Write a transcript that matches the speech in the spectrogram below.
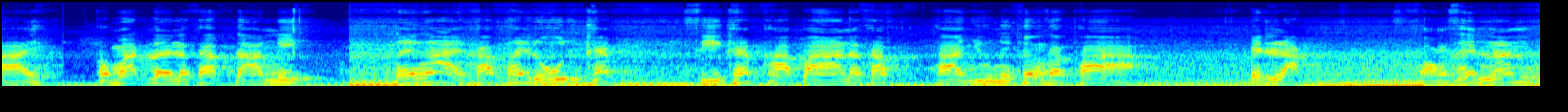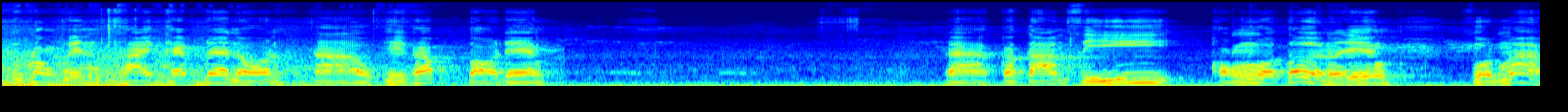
ลายก็มัดเลยนะครับ ตามนี้ง่ายๆครับให้ดูแคปสีแคปคาปานะครับ ถ้าอยู่ในเครื่องซักผ้าเป็นหลักสองเส้นนั้นต้องเป็นสายแคปแน่นอน อ่า โอเคครับ ต่อแดง อ่าก็ตามสีของมอเตอร์นั่นเอง ส่วนมาก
